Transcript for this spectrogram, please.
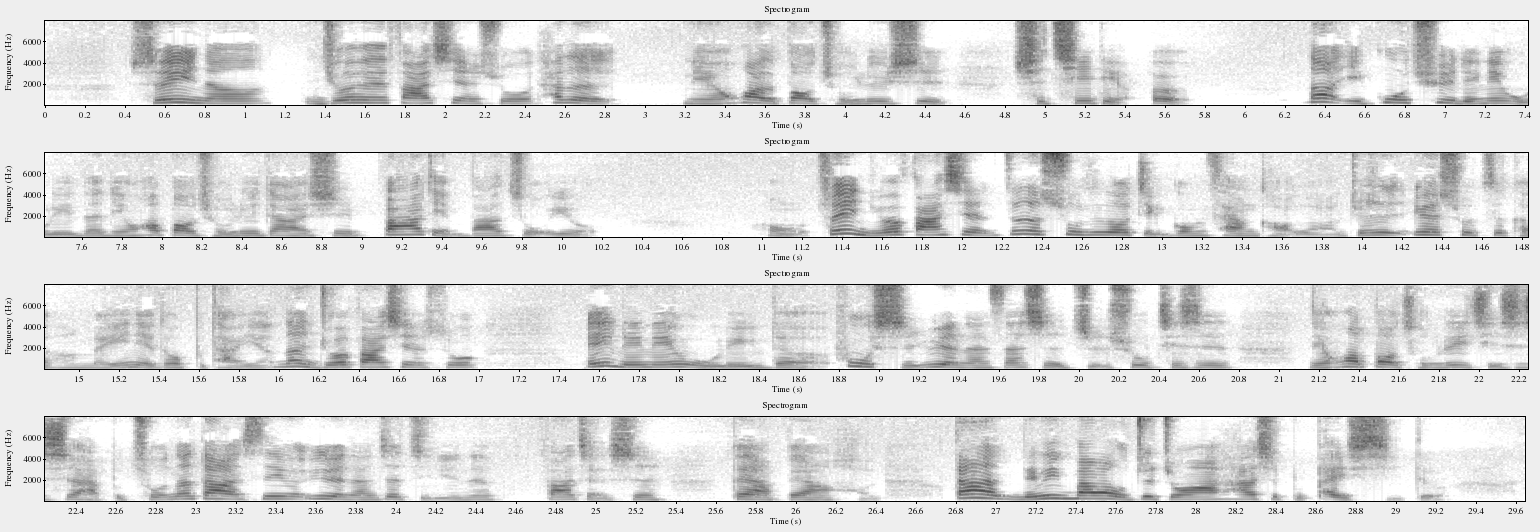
所以呢，你就会发现说它的年化的报酬率是十七点二。那以过去零零五零的年化报酬率大概是八点八左右，哦，所以你会发现这个数字都仅供参考了，就是因为数字可能每一年都不太一样。那你就会发现说，诶，零零五零的富时越南三十指数其实年化报酬率其实是还不错。那当然是因为越南这几年的发展是非常非常好的。当然零零八八五最重要它是不配息的，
